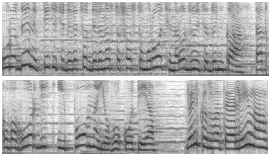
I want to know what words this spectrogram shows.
У родини в 1996 році народжується донька, таткова гордість і повна його копія. Доньку звати Аліна.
